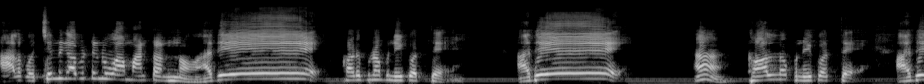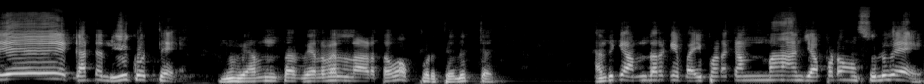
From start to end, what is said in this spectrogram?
వాళ్ళకి వచ్చింది కాబట్టి నువ్వు ఆ మంట అంటున్నావు. అదే కడుపు నొప్పి నీకు వస్తే అదే ఆ, కాలు నొప్పి నీకు వస్తే అదే గడ్డ నీకొత్తే నువ్వెంత విలవిల్లాడతావో అప్పుడు తెలుస్తుంది అందుకే అందరికీ భయపడకమ్మా అని చెప్పడం సులువే.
